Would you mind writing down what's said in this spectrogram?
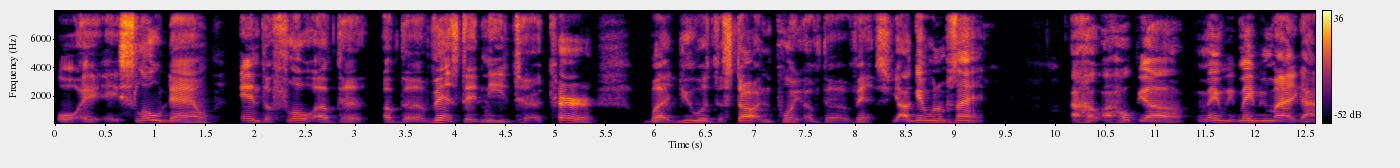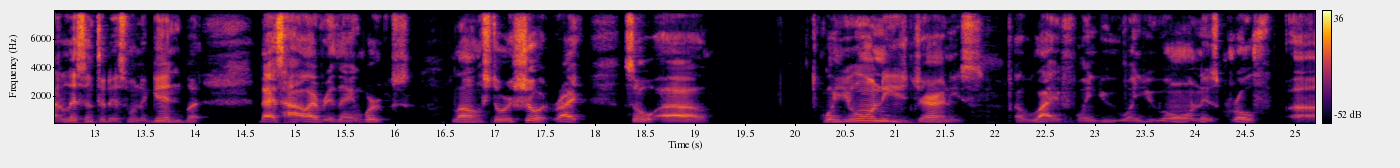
or a, a slowdown in the flow of the of the events that need to occur, but you was the starting point of the events. Y'all get what I'm saying? I hope I hope y'all maybe maybe might gotta listen to this one again, but that's how everything works. Long story short, right? So uh when you're on these journeys of life, when you when you on this growth uh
